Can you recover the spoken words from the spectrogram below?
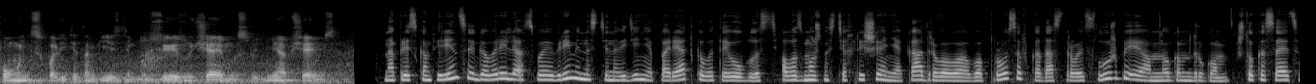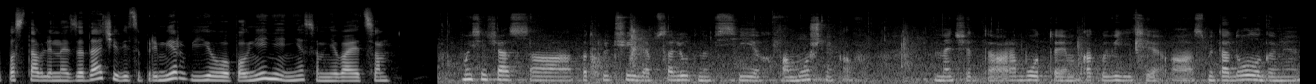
по муниципалитетам, ездим, мы все изучаем, мы с людьми общаемся. На пресс-конференции говорили о своевременности наведения порядка в этой области, о возможностях решения кадрового вопроса в кадастровой службе и о многом другом. Что касается поставленной задачи, вице-премьер в ее выполнении не сомневается. Мы сейчас а, подключили абсолютно всех помощников. Значит, а, работаем, как вы видите, а, с методологами,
